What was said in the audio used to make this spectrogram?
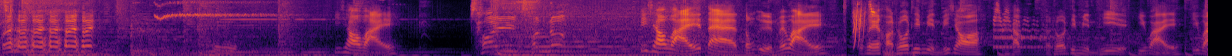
เฮ้ยเฮ้ยเฮ้ยเฮ้ยเฮ้ยโอ้ ชอไหว ชัยชนะ พี่ชอไหวแต่ตรงอื่นไม่ไหว โอเคขอโทษที่หมิ่นพี่ชอนะครับ ขอโทษที่หมิ่นพี่พี่ไหวพี่ไหว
